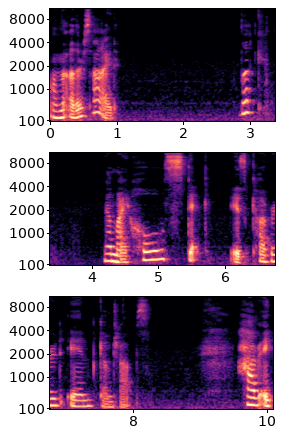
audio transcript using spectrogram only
on the other side. Look. Now my whole stick is covered in gumdrops. Have a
